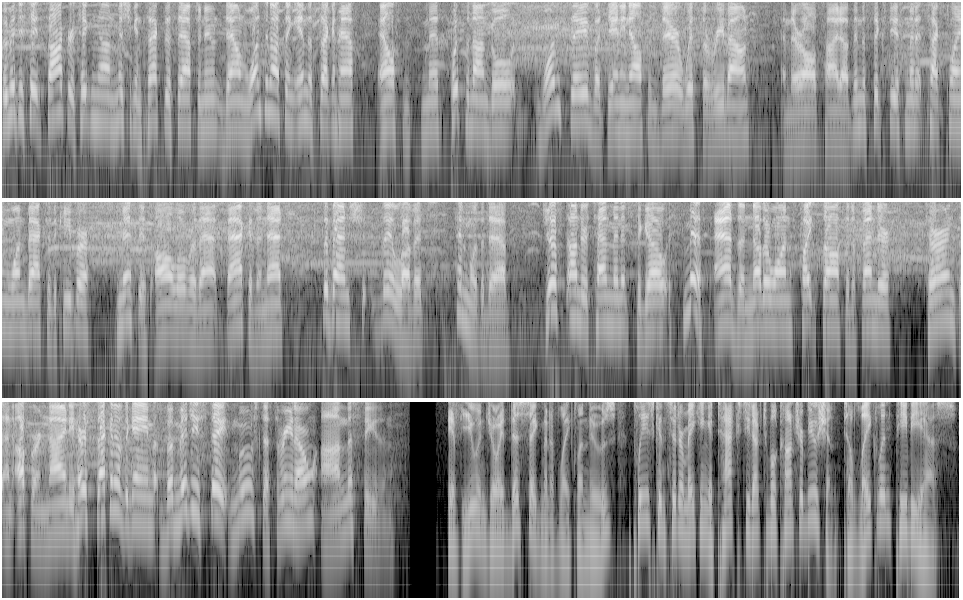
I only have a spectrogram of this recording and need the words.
Bemidji State Soccer taking on Michigan Tech this afternoon, down 1 to nothing in the second half. Allison Smith puts it on goal. One save, but Danny Nelson there with the rebound, and they're all tied up. In the 60th minute, Tech playing one back to the keeper. Smith is all over that, back of the net. The bench, they love it. Hit him with a dab. Just under 10 minutes to go. Smith adds another one, fights off the defender, turns an upper 90. Her second of the game, Bemidji State moves to 3-0 on the season. If you enjoyed this segment of Lakeland News, please consider making a tax-deductible contribution to Lakeland PBS.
